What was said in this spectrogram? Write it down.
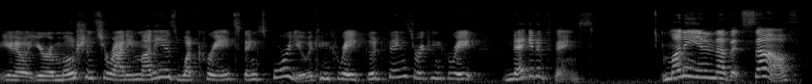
you know your emotion surrounding money is what creates things for you it can create good things or it can create negative things money in and of itself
